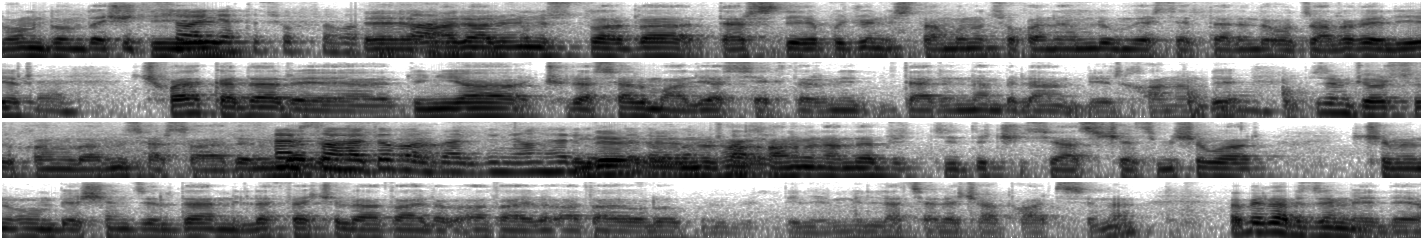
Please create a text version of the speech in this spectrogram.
Londonda işləyib. İqtisadiyyatı çox savadlı. E, çox- institutlarda deyib. Bu gün İstanbulun çox önəmli universitetlərində hocalıq eləyir. Bəli. Kifayət qədər e, dünya kürəsəl maliyyə sektorunu dərindən bilən bir xanımdır. Bizim görürsüz xanımlarımız hər sahədə Hər öndədir. sahədə var, bəli, dünyanın hər İndi yerində e, də var. Nurhan xanımın həm də bir ciddi siyasi keçmişi var. 2015-ci ildə millət vəkili adaylıq aday olub Millət Hərəkat Partisindən və belə bizim e, də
